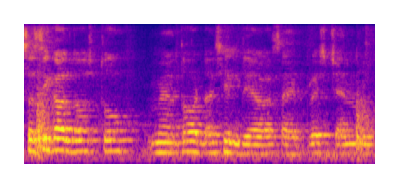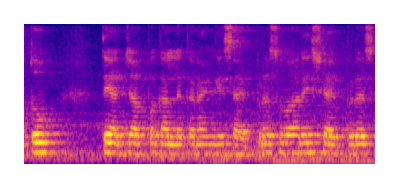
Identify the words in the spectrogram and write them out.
ਸਤਿ ਸ਼੍ਰੀ ਅਕਾਲ ਦੋਸਤੋ, ਮੈਂ ਤੁਹਾਡਾ ਸ਼ਿੰਦਿਆ ਸਾਈਪ੍ਰੈਸ ਚੈਨਲ ਤੋਂ ਤੇ ਅੱਜ ਆਪਾਂ ਗੱਲ ਕਰਾਂਗੇ ਸਾਈਪ੍ਰੈਸ ਬਾਰੇ। ਸਾਈਪ੍ਰੈਸ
